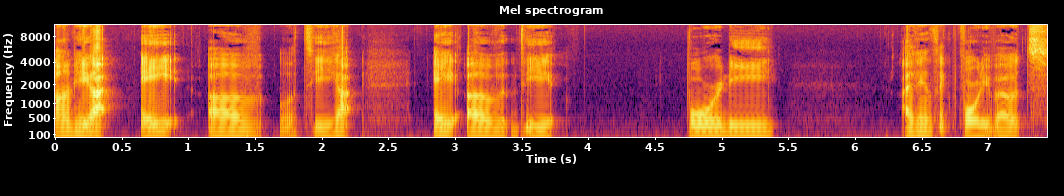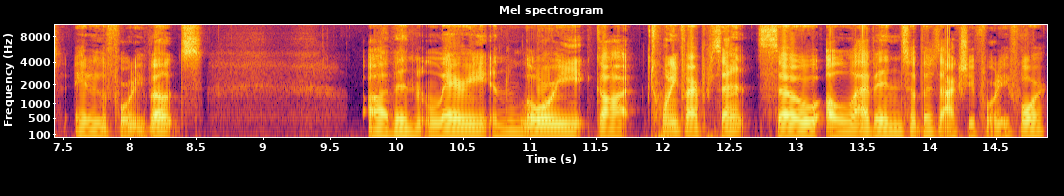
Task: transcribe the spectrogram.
Um, he got eight of let's see, he got eight of the forty. I think it's like forty votes. Eight of the forty votes. Uh, then Larry and Lawrie got twenty five percent, so eleven. So there's actually forty four.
